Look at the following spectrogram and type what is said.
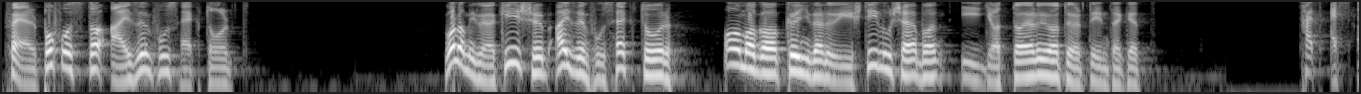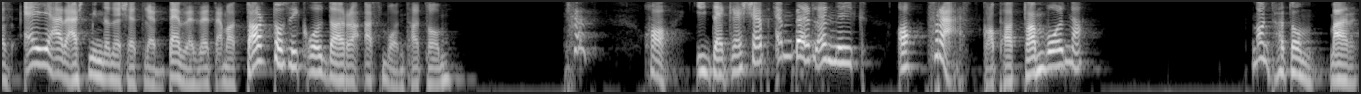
felpofozta Eisenfuss Hektort. Valamivel később Eisenfuss Hektor a maga könyvelői stílusában így adta elő a történteket. Hát ezt az eljárást minden esetre bevezetem a tartozik oldalra, azt mondhatom. Hát, ha idegesebb ember lennék, a frászt kaphattam volna. Mondhatom, már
